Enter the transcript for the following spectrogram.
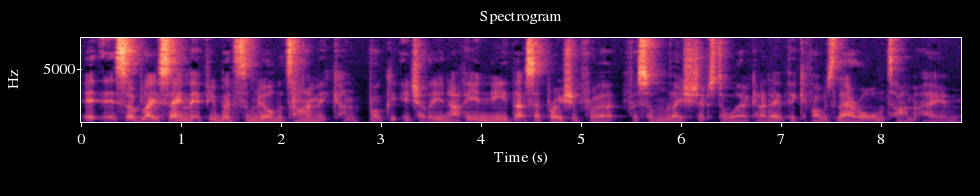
it, it's sort of like saying that if you're with somebody all the time, they kind of bug each other. You know, I think you need that separation for for some relationships to work. And I don't think if I was there all the time at home,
